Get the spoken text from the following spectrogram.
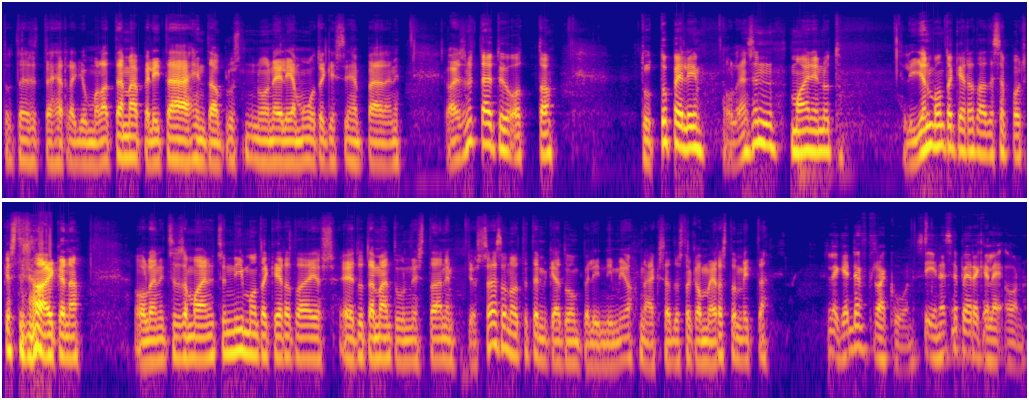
totesin, että herra Jumala, tämä peli tähän hintaan plus nuo neljä muutakin siihen päälle, niin kai se nyt täytyy ottaa. Tuttu peli, olen sen maininnut liian monta kertaa tässä podcastin aikana. Olen itse asiassa maininnut sen niin monta kertaa, jos Eetu tämän tunnistaa, niin jos sä sanot, että mikä tuon pelin nimi on, näetkö sä tuosta kamerasta mitä? Legend of Dragoon, siinä se perkele on.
